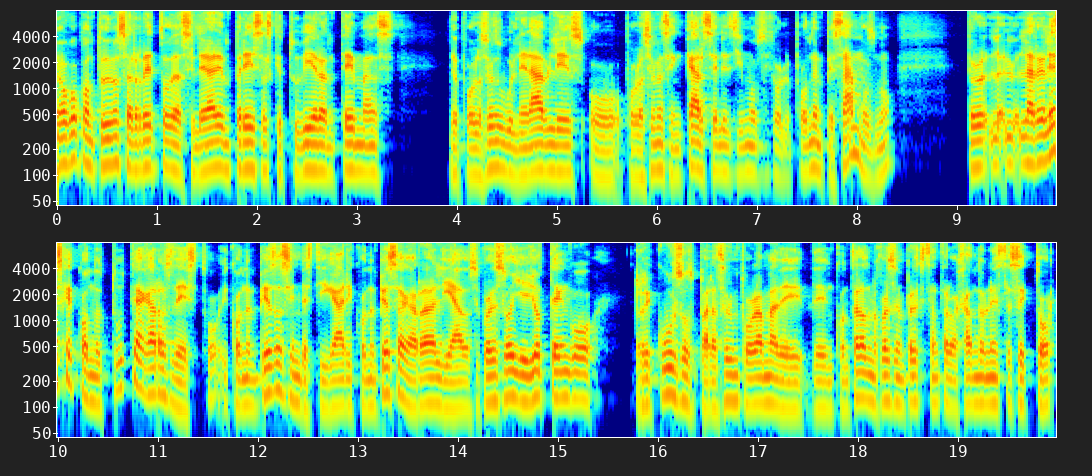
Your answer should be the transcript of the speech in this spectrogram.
luego cuando tuvimos el reto de acelerar empresas que tuvieran temas de poblaciones vulnerables o poblaciones en cárceles, dijimos, híjole, ¿por dónde empezamos, no? Pero la, realidad es que cuando tú te agarras de esto y cuando empiezas a investigar y cuando empiezas a agarrar aliados y cuando dices, oye, yo tengo recursos para hacer un programa de, encontrar las mejores empresas que están trabajando en este sector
